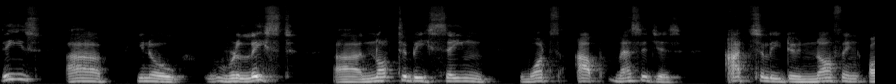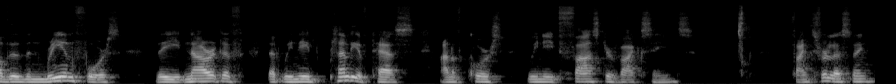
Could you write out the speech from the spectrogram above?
These, uh, you know, released, uh, not to be seen WhatsApp messages actually do nothing other than reinforce the narrative that we need plenty of tests and, of course, we need faster vaccines. Thanks for listening.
